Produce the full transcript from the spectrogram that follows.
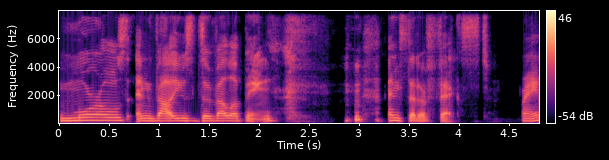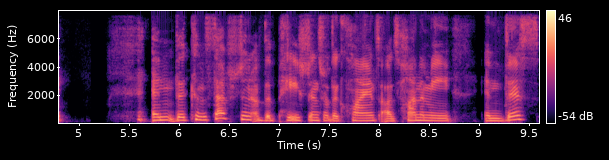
morals and values developing instead of fixed, right? And the conception of the patient's or the client's autonomy in this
